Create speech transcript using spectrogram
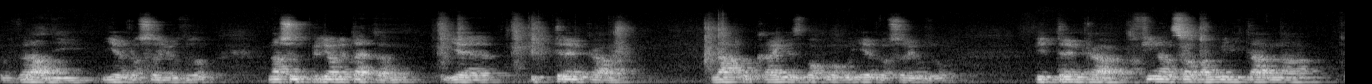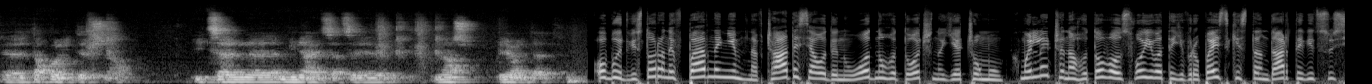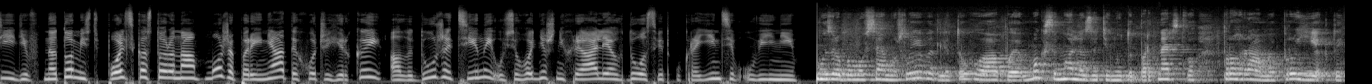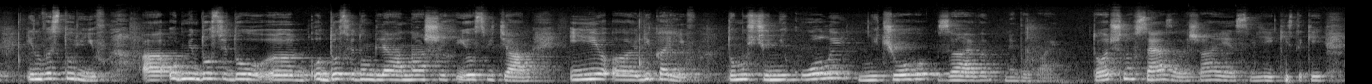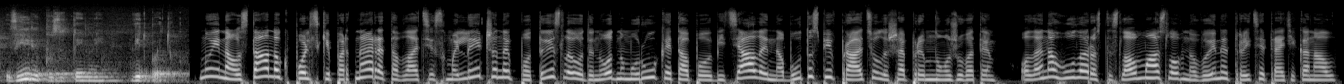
в Раді Євросоюзу нашим пріоритетом є підтримка dla України з боку Євросоюзу. Підтримка фінансова, мілітарна е, та політична. І це не міняється, це є наш пріоритет. Обидві сторони впевнені, навчатися один у одного точно є чому. Хмельниччина готова освоювати європейські стандарти від сусідів. Натомість польська сторона може перейняти, хоч і гіркий, але дуже цінний у сьогоднішніх реаліях досвід українців у війні. Ми зробимо все можливе для того, аби максимально затягнути партнерство, програми, проєкти, інвесторів, е, обмін досвіду е, досвідом для наших і освітян, і е, лікарів, тому що ніколи нічого зайве не буває. Точно все залишає свій якийсь такий вірю позитивний відбиток. Ну і наостанок польські партнери та владці з Хмельниччини потисли один одному руки та пообіцяли набуту співпрацю лише примножувати. Олена Гула, Ростислав Маслов, новини 33 канал.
